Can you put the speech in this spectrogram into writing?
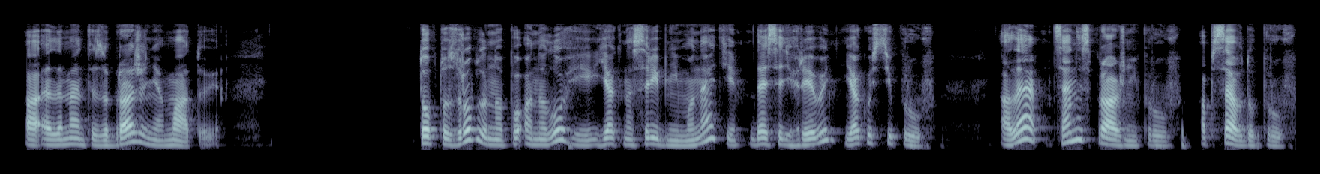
а елементи зображення матові. Тобто зроблено по аналогії, як на срібній монеті 10 гривень якості пруф. Але це не справжній пруф, а псевдопруф.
